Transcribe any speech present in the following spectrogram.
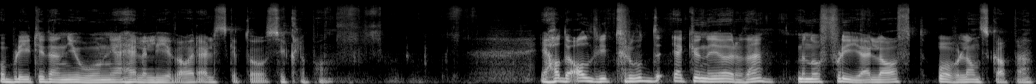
og blir til den jorden jeg hele livet har elsket å sykle på. Jeg hadde aldri trodd jeg kunne gjøre det, men nå flyr jeg lavt over landskapet.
